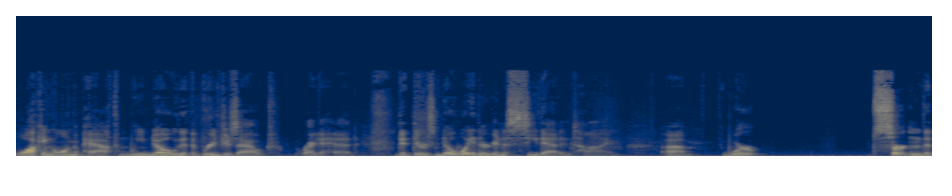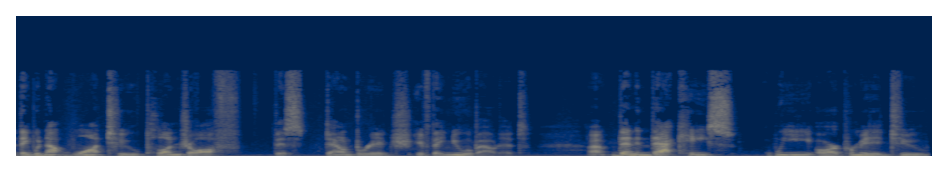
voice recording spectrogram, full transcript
walking along a path and we know that the bridge is out right ahead, that there's no way they're going to see that in time. Um, we're certain that they would not want to plunge off this down bridge if they knew about it. Um, then in that case, we are permitted to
